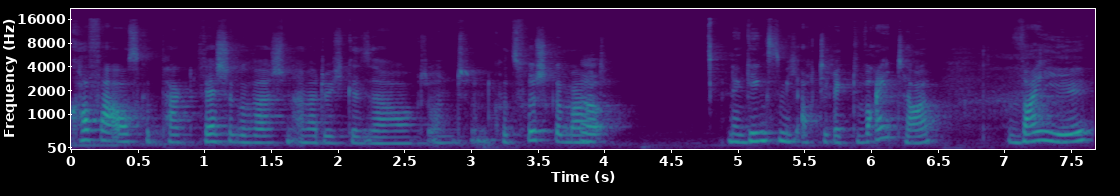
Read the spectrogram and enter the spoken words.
Koffer ausgepackt, Wäsche gewaschen, einmal durchgesaugt und, und kurz frisch gemacht. Ja. Und dann ging es nämlich auch direkt weiter, weil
